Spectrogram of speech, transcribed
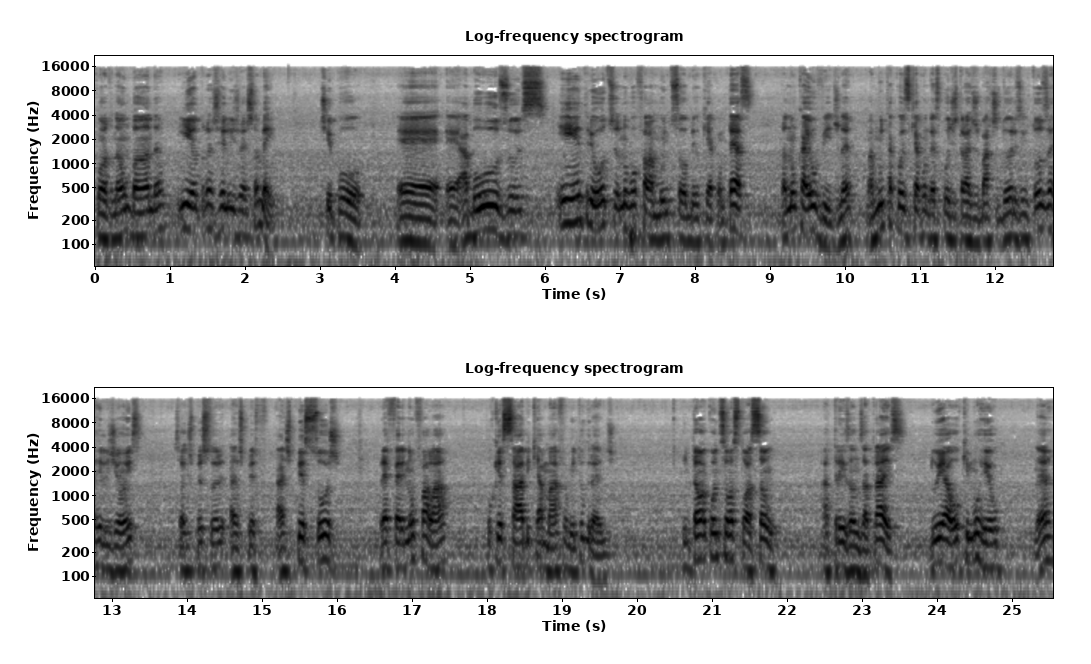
quanto na Umbanda e em outras religiões também. Tipo, é, é, abusos e entre outros. Eu não vou falar muito sobre o que acontece para não cair o vídeo, né? Mas muita coisa que acontece por detrás dos bastidores em todas as religiões, só que as pessoas, as, as pessoas preferem não falar porque sabe que a máfia é muito grande. Então aconteceu uma situação há três anos atrás, do Iaô que morreu, né?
